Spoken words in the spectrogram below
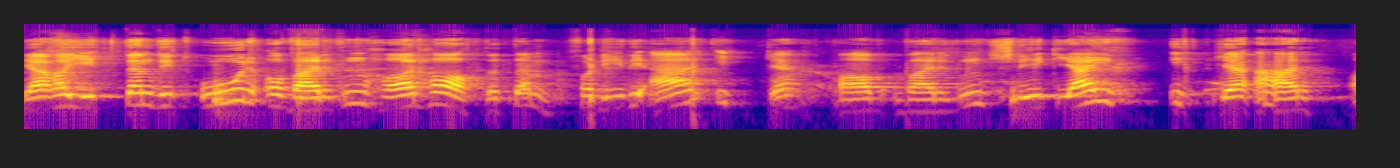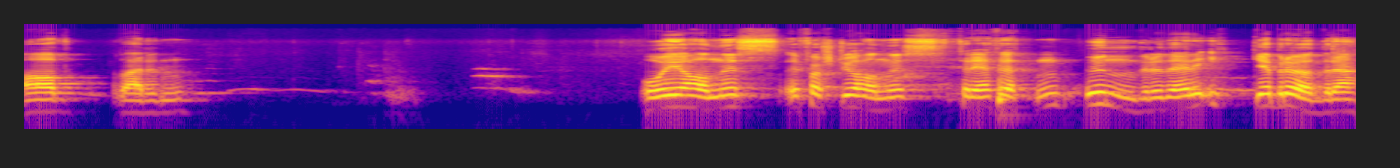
Jeg har gitt dem ditt ord, og verden har hatet dem, fordi de er ikke av verden, slik jeg ikke er av verden. Og i Johannes, 1. Johannes 3, 13, undre dere ikke, brødre,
